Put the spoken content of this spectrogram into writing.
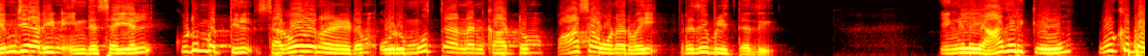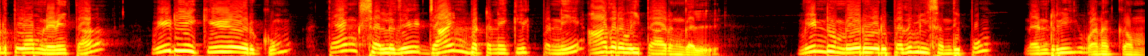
எம்ஜிஆரின் இந்த செயல் குடும்பத்தில் சகோதரனிடம் ஒரு மூத்த அண்ணன் காட்டும் பாச உணர்வை பிரதிபலித்தது. எங்களை ஆதரிக்கவும் ஊக்கப்படுத்தவும் நினைத்தால் வீடியோ கீழே இருக்கும் தேங்க்ஸ் அல்லது ஜாயின் பட்டனை கிளிக் பண்ணி ஆதரவை தாருங்கள். மீண்டும் வேறு ஒரு பதிவில் சந்திப்போம். நன்றி வணக்கம்.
